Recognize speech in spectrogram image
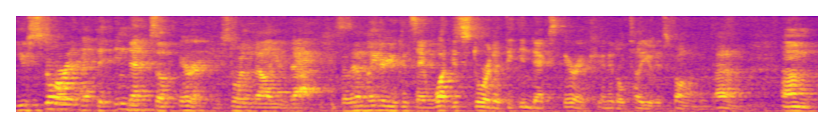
you store it at the index of Eric, you store the value back. So then later you can say, what is stored at the index Eric, and it'll tell you his phone. I don't know. Um,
